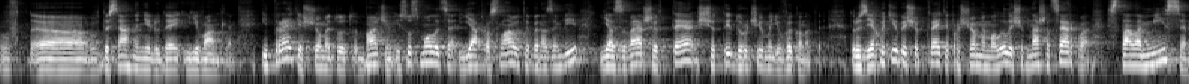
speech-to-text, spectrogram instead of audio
в, е, в досягненні людей Євангелія. І третє, що ми тут бачимо, Ісус молиться: Я прославив тебе на землі, я звершив те, що ти доручив мені виконати. Друзі, я хотів би, щоб третє, про що ми молили, щоб наша церква стала місцем,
